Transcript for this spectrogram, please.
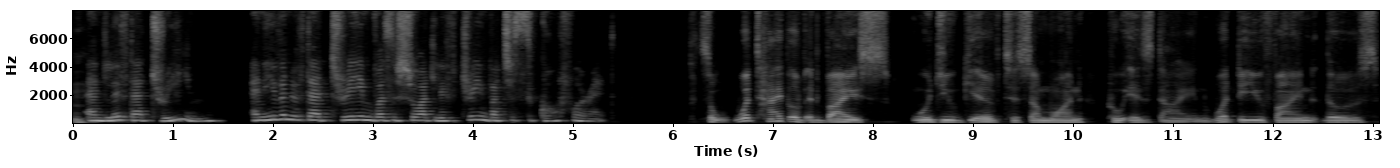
mm-hmm. and live that dream. And even if that dream was a short lived dream, but just to go for it. So, what type of advice would you give to someone who is dying? What do you find those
